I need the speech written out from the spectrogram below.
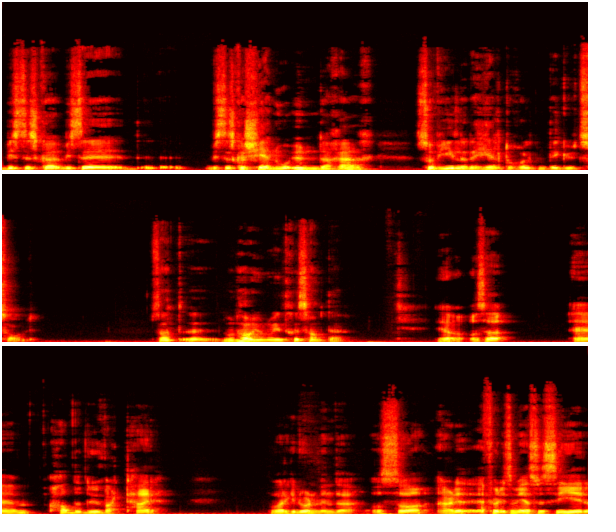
hvis det skal, hvis det, hvis det skal skje noe under her, så hviler det helt og holdent i Guds hånd. Sant? at, eh, har jo noe interessant der. Ja, altså eh, Hadde du vært her, var ikke broren min død. Og så er det Jeg føler som Jesus sier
